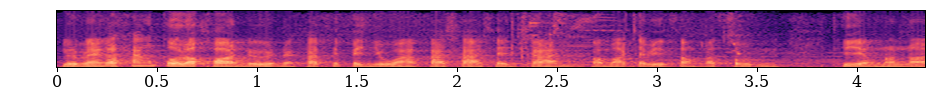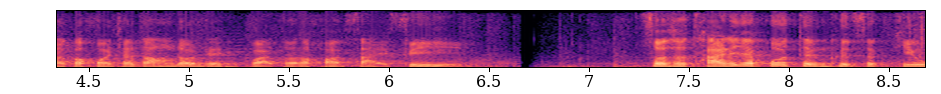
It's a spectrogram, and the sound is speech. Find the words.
หรือแม้กระทั่งตัวละครอื่นนะครับที่เป็น UR กาชาเช่นกันก็มักจะมี2กระสุน ที่อย่างน้อยๆก็ควรจะต้องโดดเด่นกว่าตัวละครสายฟรีส่วนสุดท้ายที่จะพูดถึงคือสกิล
